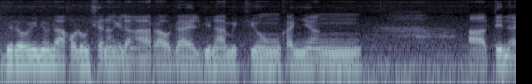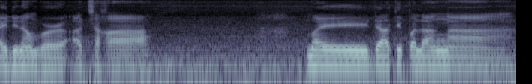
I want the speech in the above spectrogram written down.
Biruin nyo nakulong siya ng ilang araw dahil ginamit yung kanyang ah, TIN ID number at saka may dati palang ah,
